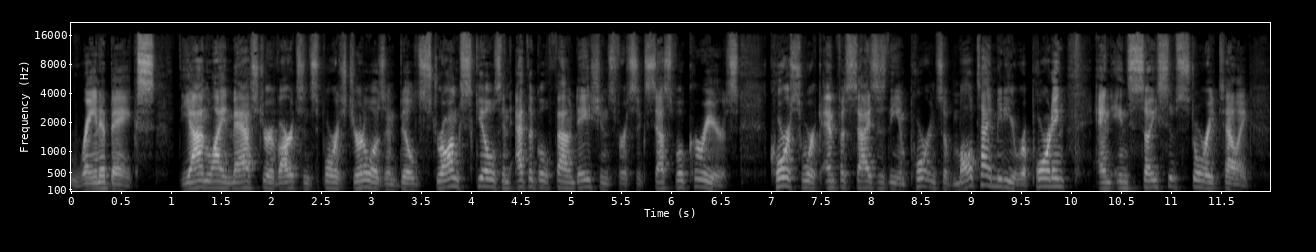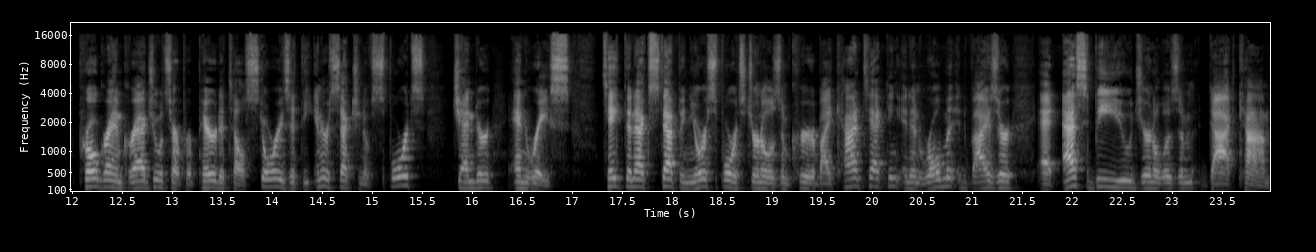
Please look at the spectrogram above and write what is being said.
Raina Banks. The online Master of Arts in Sports Journalism builds strong skills and ethical foundations for successful careers. Coursework emphasizes the importance of multimedia reporting and incisive storytelling. Program graduates are prepared to tell stories at the intersection of sports, gender, and race. Take the next step in your sports journalism career by contacting an enrollment advisor at sbujournalism.com.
